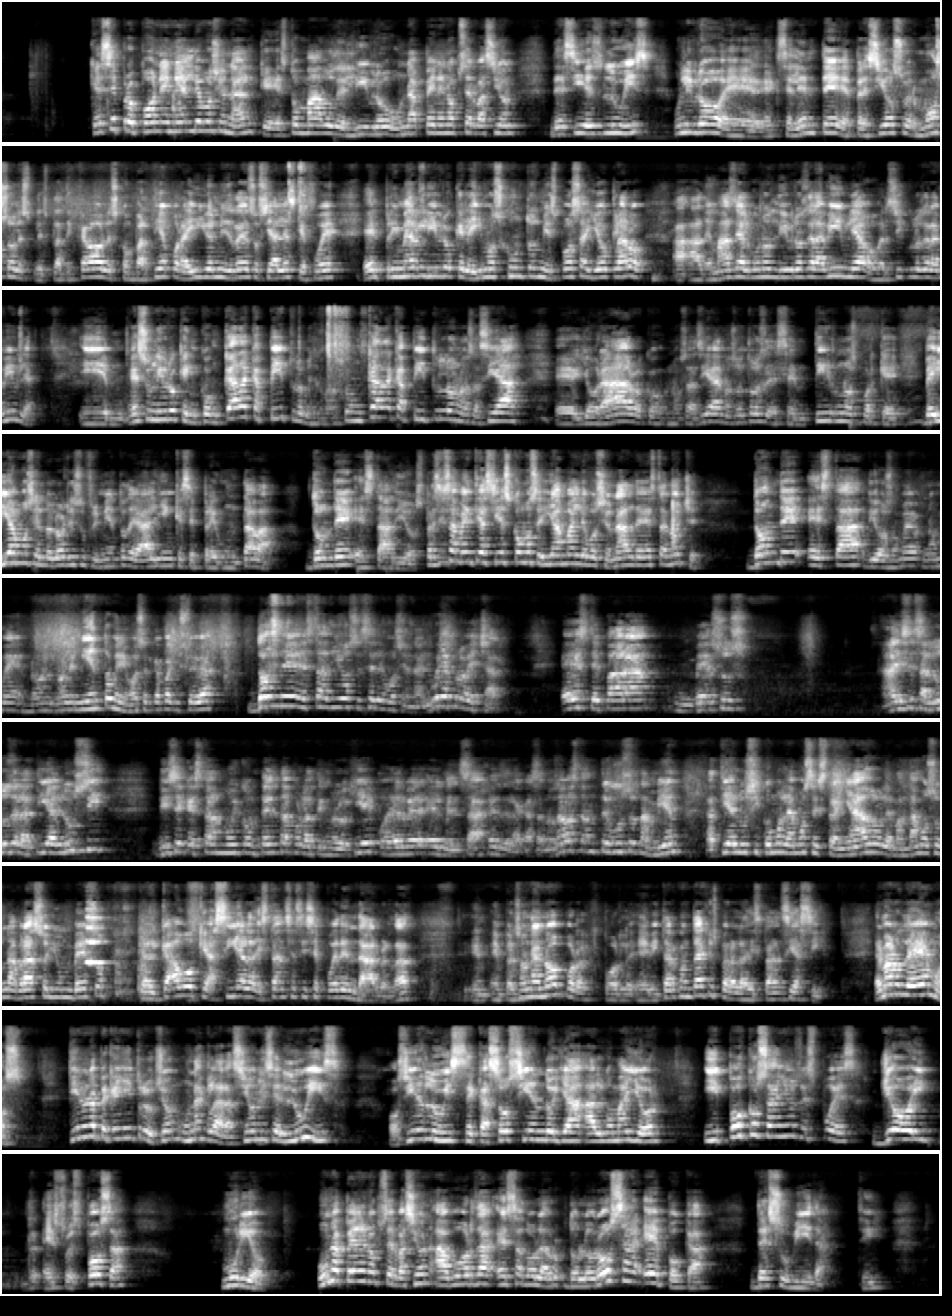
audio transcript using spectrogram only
que se propone en el devocional, que es tomado del libro Una pena en observación de C.S. Lewis, un libro eh, excelente, eh, precioso, hermoso, les, les platicaba, les compartía por ahí yo en mis redes sociales que fue el primer libro que leímos juntos, mi esposa y yo, claro, además de algunos libros de la Biblia o versículos de la Biblia. Y mm, es un libro que con cada capítulo, mis hermanos, con cada capítulo nos hacía eh, llorar o nos hacía a nosotros eh, sentirnos porque veíamos el dolor y sufrimiento de alguien que se preguntaba, ¿dónde está Dios? Precisamente así es como se llama el devocional de esta noche. ¿Dónde está Dios? No, me, no, me, no, no le miento, me voy a acercar para que usted vea. ¿Dónde está Dios ese devocional? Y voy a aprovechar este para ver sus... Ah, dice saludos de la tía Lucy. Dice que está muy contenta por la tecnología y poder ver el mensaje desde la casa. Nos da bastante gusto también la tía Lucy, cómo le hemos extrañado. Le mandamos un abrazo y un beso, que al cabo que así a la distancia sí se pueden dar, ¿verdad? En, en persona no, por, por evitar contagios, pero a la distancia sí. Hermanos, leemos. Tiene una pequeña introducción, una aclaración. Dice, Luis, o si es Luis, se casó siendo ya algo mayor y pocos años después, Joy, su esposa, murió. Una pena en observación aborda esa dolor, dolorosa época de su vida, ¿sí?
